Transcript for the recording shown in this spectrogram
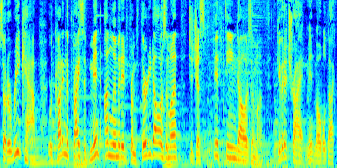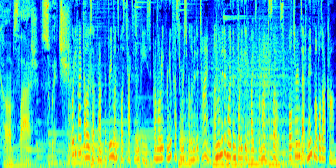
F- So to recap, we're cutting the price of Mint Unlimited from $30 a month to just $15 a month. Give it a try at mintmobile.com slash switch. $45 upfront for three months plus taxes and fees. Promo for new customers for limited time. Unlimited more than 40 gigabytes per month. Slows. Full terms at mintmobile.com.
